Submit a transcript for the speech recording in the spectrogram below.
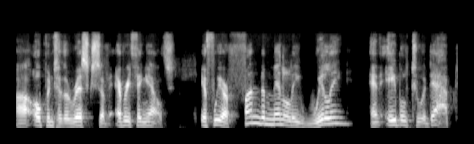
uh, open to the risks of everything else. If we are fundamentally willing and able to adapt,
